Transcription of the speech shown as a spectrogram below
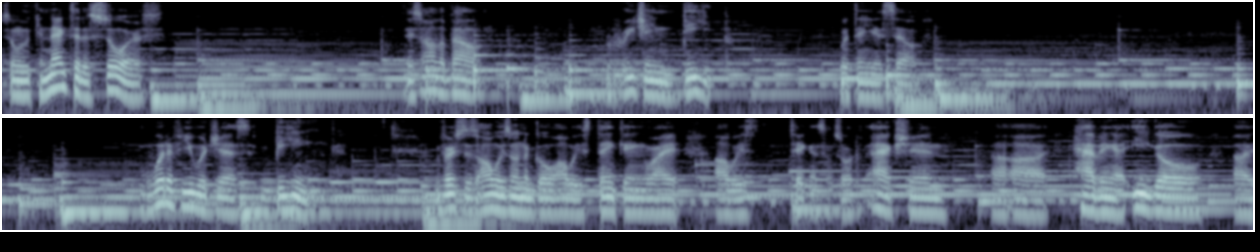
So when we connect to the source, it's all about reaching deep within yourself. What if you were just being versus always on the go, always thinking, right? Always taking some sort of action, uh, uh, having an ego, uh,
